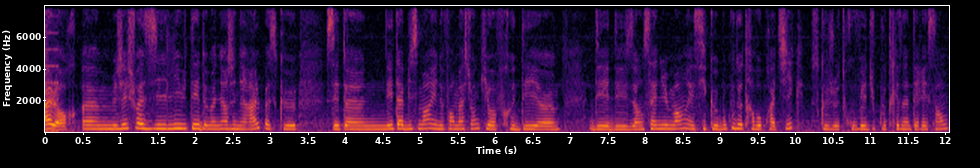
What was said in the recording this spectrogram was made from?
Alors, j'ai choisi l'IUT de manière générale parce que c'est un établissement et une formation qui offre des, des, enseignements ainsi que beaucoup de travaux pratiques, ce que je trouvais du coup très intéressant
